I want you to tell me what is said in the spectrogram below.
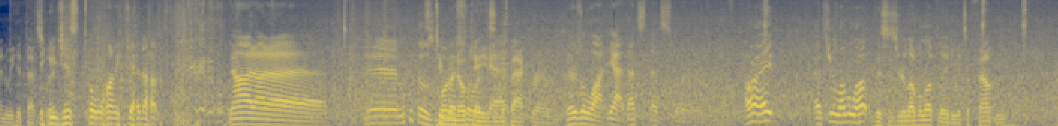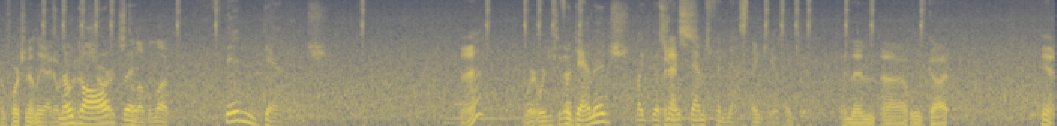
And we hit that switch. You just don't want to get up. No, no, no, no. Man, look at those too much to look Mononokes in at. the background. There's a lot. Yeah, that's that's what it is. All right, that's your level up. This is your level up, lady. It's a fountain. Unfortunately, I don't no have enough doll, charge to level up. Thin damage. Huh? Where, where'd you see For that? damage, like the Finesse. strength damage finesse. Thank you, thank you. And then uh, we've got, yeah,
